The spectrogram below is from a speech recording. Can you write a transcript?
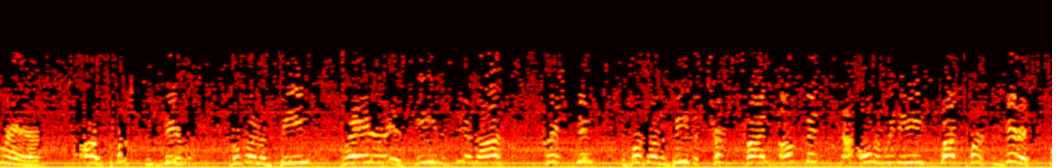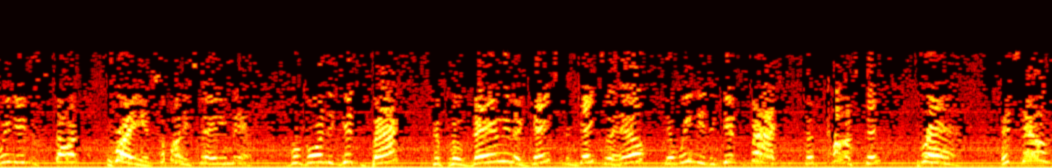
prayer our perseverance. We're going to be greater is He that's in us, Christians. If we're going to be the church triumphant, not only we need to start we need to start praying. Somebody say amen. If we're going to get back to prevailing against the gates of hell, then we need to get back to constant prayer. It sounds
